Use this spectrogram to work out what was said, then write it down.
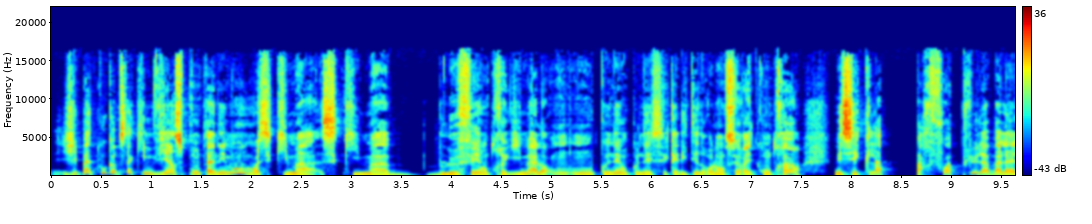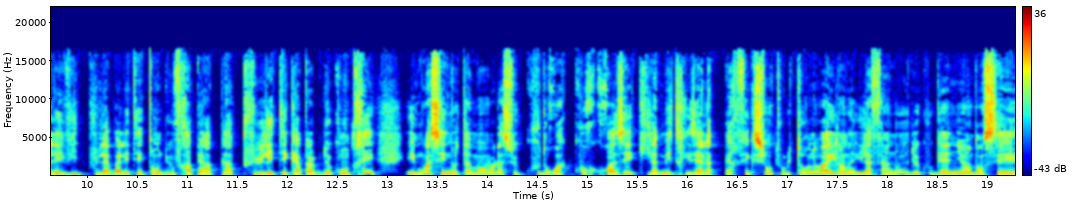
j'ai pas de coup comme ça qui me vient spontanément. Moi ce qui m'a ce qui m'a bluffé entre guillemets. Alors on, on, connaît on connaît ses qualités de relanceur et de contreur, mais c'est que là parfois, plus la balle allait vite, plus la balle était tendue ou frappée à plat, plus il était capable de contrer. Et moi, c'est notamment voilà ce coup droit court croisé qu'il a maîtrisé à la perfection tout le tournoi. Il en a, il a fait un nombre de coups gagnants dans ces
